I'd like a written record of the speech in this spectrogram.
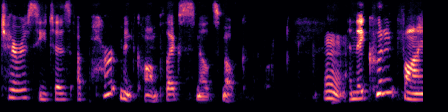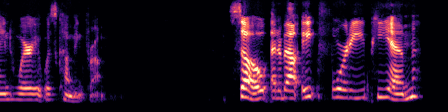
Teresita's apartment complex smelled smoke. Mm. and they couldn't find where it was coming from. So at about 8:40 p.m.,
